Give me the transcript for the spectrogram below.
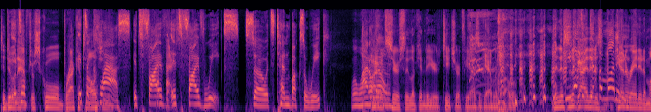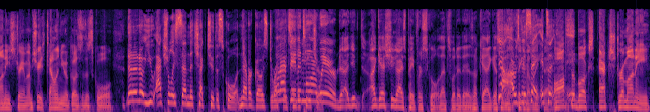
to do It's an a- after school bracketology. It's a class. It's five. It's five weeks, so it's ten bucks a week. well, why I don't I know. would seriously look into your teacher if he has a gambling problem. I mean, this He is a guy doesn't that get has the money. generated a money stream. I'm sure he's telling you it goes to the school. No, no, no. You actually send the check to the school. It never goes Well, directly that's to the even teacher. more weird. Uh, you- I guess you guys pay for school. That's what it is. Okay, I guess. Yeah, I'm not I was thinking gonna of it say, like it's that. a- Off the books, extra money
